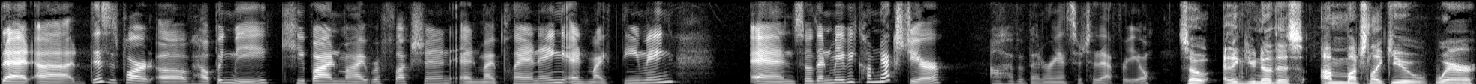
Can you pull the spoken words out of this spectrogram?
that uh, this is part of helping me keep on my reflection and my planning and my theming, and so then maybe come next year I'll have a better answer to that for you. So I think you know this. I'm much like you, where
